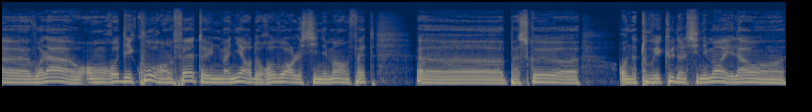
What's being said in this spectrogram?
euh, voilà, on redécouvre en fait une manière de revoir le cinéma en fait euh, parce que euh, on a tout vécu dans le cinéma et là on-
